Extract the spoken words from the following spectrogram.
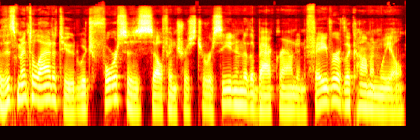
This mental attitude, which forces self interest to recede into the background in favor of the common weal,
